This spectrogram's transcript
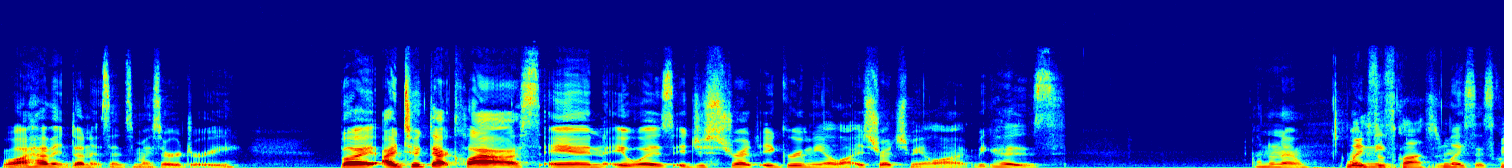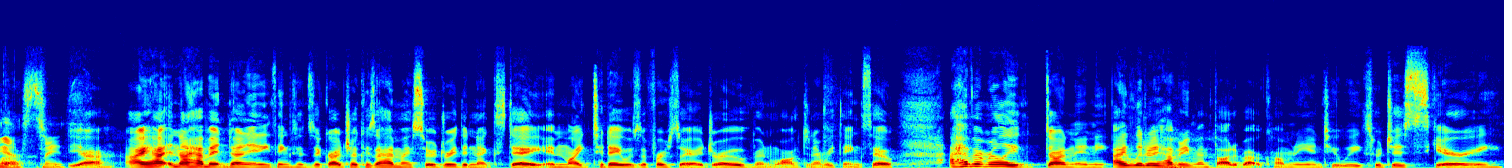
well, I haven't done it since my surgery, but I took that class and it was it just stretched it grew me a lot. It stretched me a lot because I don't know. I Laces need- class, right? Laces Yeah, class. nice. Yeah, I ha- and I haven't done anything since the grad show because I had my surgery the next day, and like today was the first day I drove and walked and everything. So I haven't really done any. I literally haven't even thought about comedy in two weeks, which is scary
